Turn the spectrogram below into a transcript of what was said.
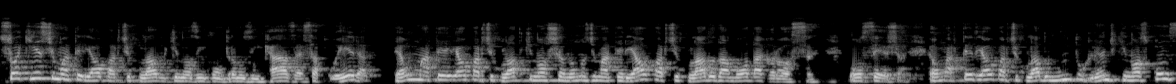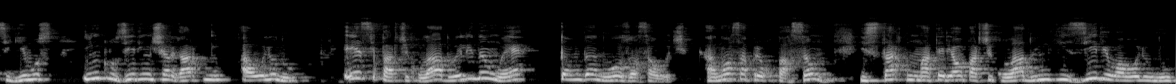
Só que este material particulado que nós encontramos em casa, essa poeira, é um material particulado que nós chamamos de material particulado da moda grossa. Ou seja, é um material particulado muito grande que nós conseguimos, inclusive, enxergar a olho nu. Esse particulado ele não é tão danoso à saúde. A nossa preocupação está com material particulado invisível a olho nu,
